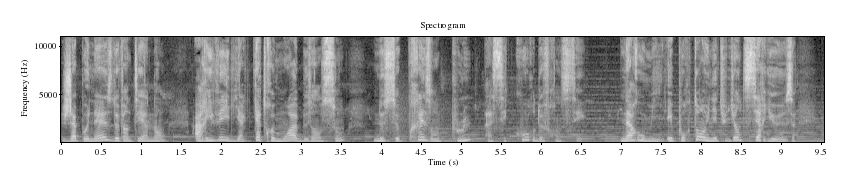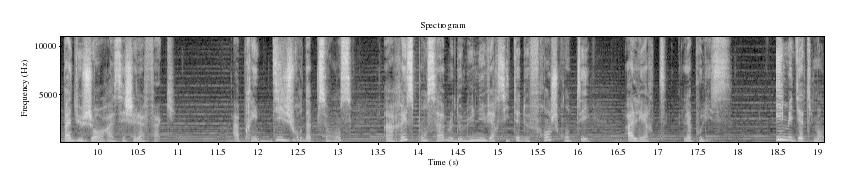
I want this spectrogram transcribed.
japonaise de 21 ans, arrivée il y a 4 mois à Besançon, ne se présente plus à ses cours de français. Narumi est pourtant une étudiante sérieuse, pas du genre à sécher la fac. Après dix jours d'absence, un responsable de l'université de Franche-Comté alerte la police. Immédiatement,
